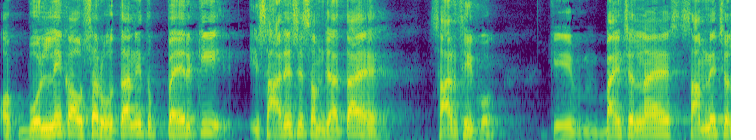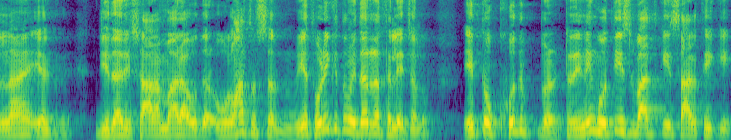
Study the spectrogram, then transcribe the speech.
और बोलने का अवसर होता नहीं तो पैर की इशारे से समझाता है सारथी को कि बाएँ चलना है, सामने चलना है, या जिधर इशारा मारा, उधर वहाँ तो सब, ये थोड़ी कि तुम इधर रथ ले चलो। एक तो खुद ट्रेनिंग होती है इस बात की, सारथी की,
